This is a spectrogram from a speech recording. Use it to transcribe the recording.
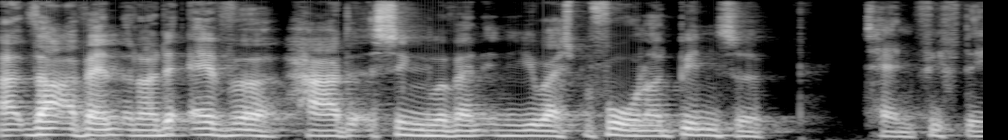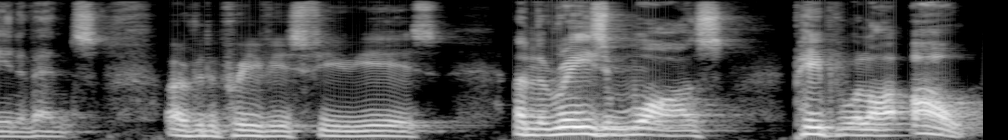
at that event than I'd ever had at a single event in the US before. And I'd been to 10, 15 events over the previous few years. And the reason was people were like, oh,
